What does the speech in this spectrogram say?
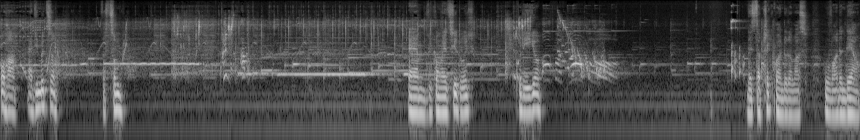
Oha, er hat die Mütze. Was zum. Ähm, wie kommen wir jetzt hier durch? Kollege. Letzter Checkpoint oder was? Wo war denn der?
